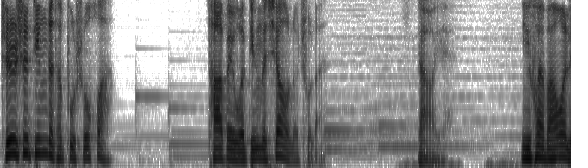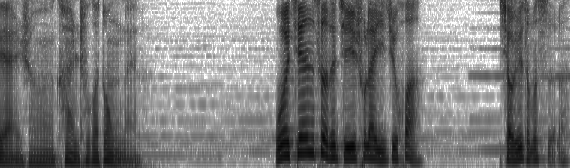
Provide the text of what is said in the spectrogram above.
只是盯着他不说话。他被我盯得笑了出来。大爷，你快把我脸上看出个洞来了！我艰涩的挤出来一句话：“小鱼怎么死了？”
